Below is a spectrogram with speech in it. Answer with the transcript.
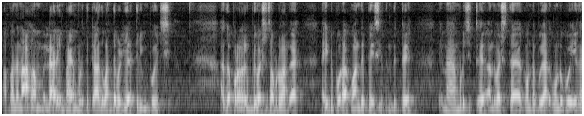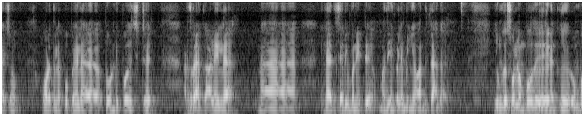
அப்போ அந்த நாகம் எல்லாரையும் பயமுறுத்திட்டு அது வந்த வழியாக திரும்பி போயிடுச்சு. அதுக்கப்புறம் இப்படி விஷம் சாப்பிடுவாங்க. நைட்டு பூரா உட்காந்து பேசிகிட்டு இருந்துட்டு என்ன முடிச்சிட்டு அந்த விஷத்தை கொண்டு போய் அதை கொண்டு போய் எங்கேயாச்சும் ஓடத்தில் குப்பையில் தோண்டி புதைச்சிட்டு அடுத்த நாள் காலையில் நான் எல்லாத்தையும் சரி பண்ணிவிட்டு மதியம் கிளம்பி இங்கே வந்துட்டாங்க. இவங்க சொல்லும்போது எனக்கு ரொம்ப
